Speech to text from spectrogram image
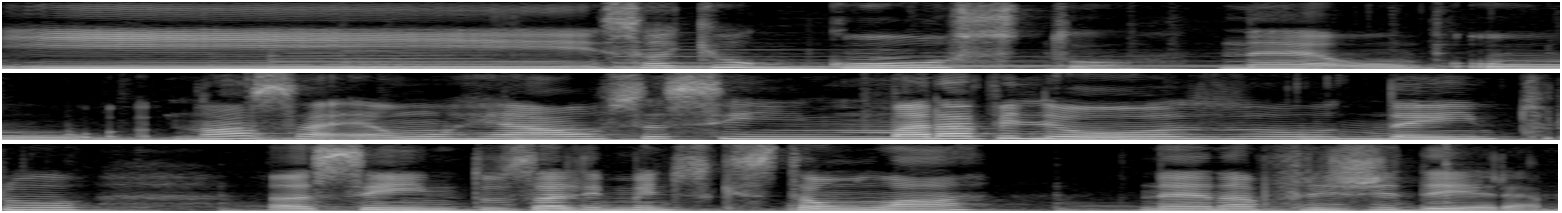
E só que o gosto, né? O, o, nossa, é um realce assim maravilhoso dentro assim dos alimentos que estão lá, né, na frigideira.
